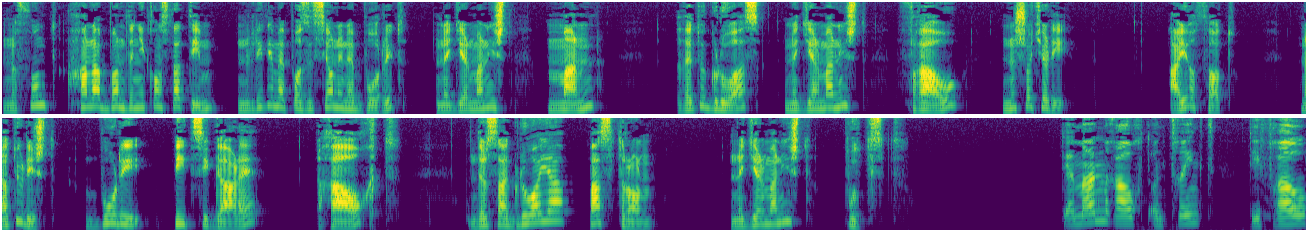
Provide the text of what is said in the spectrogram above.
Në fund, Hana bën dhe një konstatim në lidhje me pozicionin e burrit, në gjermanisht Mann, dhe të gruas, në gjermanisht Frau, në shoqëri. Ajo thotë, Natyrisht, burri pi cigare, raucht, ndërsa gruaja pastron, në gjermanisht putzt. Der Mann raucht und trinkt, die Frau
